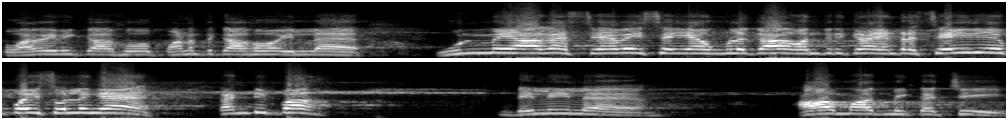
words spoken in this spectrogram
பதவிக்காகவோ பணத்துக்காகவோ இல்ல. உண்மையாக சேவை செய்ய உங்களுக்காக வந்திருக்கிறார் என்ற செய்தியை போய் சொல்லுங்க. கண்டிப்பா டெல்லியில ஆம் ஆத்மி கட்சி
